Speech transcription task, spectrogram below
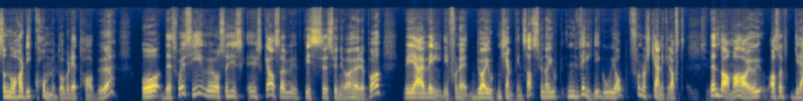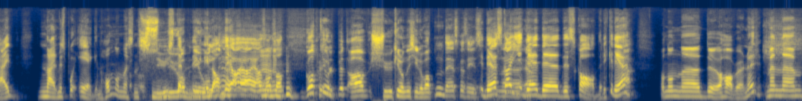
Så nå har de kommet over det tabuet. Og det skal vi si, vi vil også huske, huske altså hvis Sunniva hører på, vi er veldig fornøyd. Du har gjort en kjempeinnsats. Hun har gjort en veldig god jobb for norsk kjernekraft. Den dama har jo altså greid nærmest på egen hånd og nesten snu Snu stemningen i landet. Ja, ja, ja, sånn, sånn. Godt hjulpet av sju kroner kilowatten, det skal sies. Det, skal, eh, det, det, det skader ikke det. Og noen uh, døde havørner. Men um...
